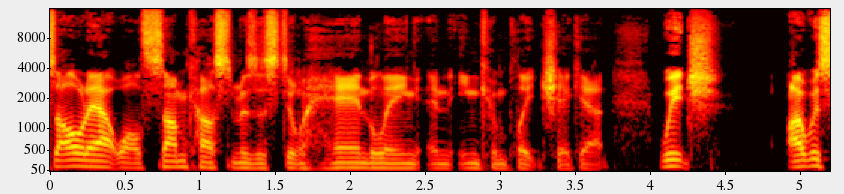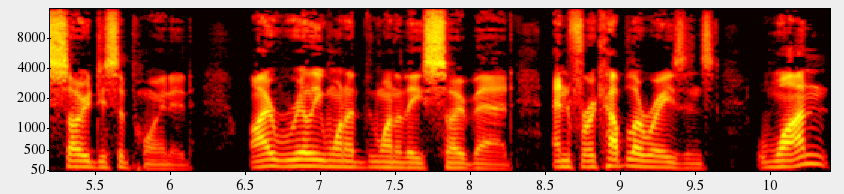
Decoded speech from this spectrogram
sold out while some customers are still handling an incomplete checkout, which I was so disappointed. I really wanted one of these so bad. And for a couple of reasons. One,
